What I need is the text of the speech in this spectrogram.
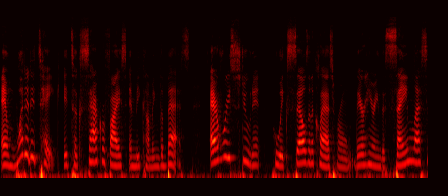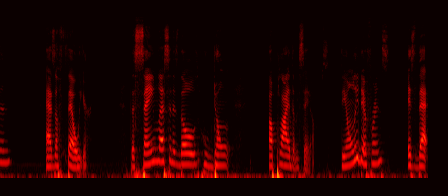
And what did it take? It took sacrifice in becoming the best. Every student who excels in a classroom, they're hearing the same lesson as a failure, the same lesson as those who don't apply themselves. The only difference is that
